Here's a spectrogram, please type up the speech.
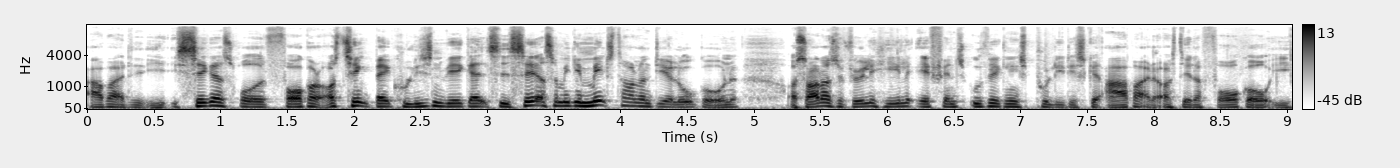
arbejdet i, i Sikkerhedsrådet foregår der også ting bag kulissen, vi ikke altid ser, som i det mindste holder en dialog gående. Og så er der selvfølgelig hele FN's udviklingspolitiske arbejde, også det, der foregår i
